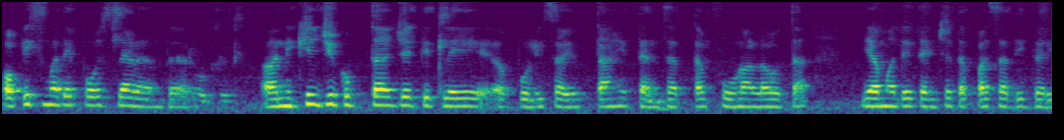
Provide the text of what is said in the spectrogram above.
ऑफिसमध्ये पोहोचल्यानंतर निखिलजी गुप्ता जे तिथले पोलीस आयुक्त आहेत त्यांचा आता फोन आला होता. यामध्ये त्यांच्या तपास अधिकारी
